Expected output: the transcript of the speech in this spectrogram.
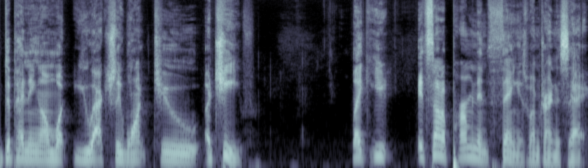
depending on what you actually want to achieve. Like you, it's not a permanent thing, is what I'm trying to say,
